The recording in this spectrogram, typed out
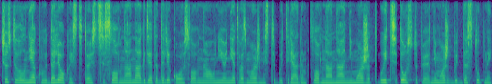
чувствовал некую далекость, то есть словно она где-то далеко, словно у нее нет возможности быть рядом, словно она не может быть в доступе, не может быть доступна доступной.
